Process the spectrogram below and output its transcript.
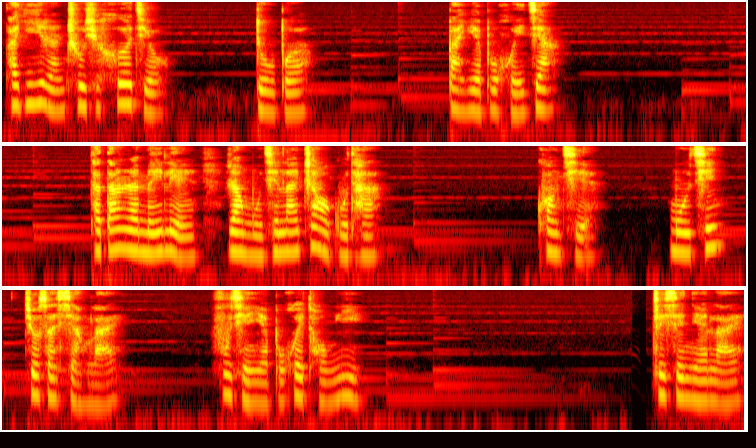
他依然出去喝酒、赌博，半夜不回家。他当然没脸让母亲来照顾他。况且，母亲就算想来，父亲也不会同意。这些年来，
